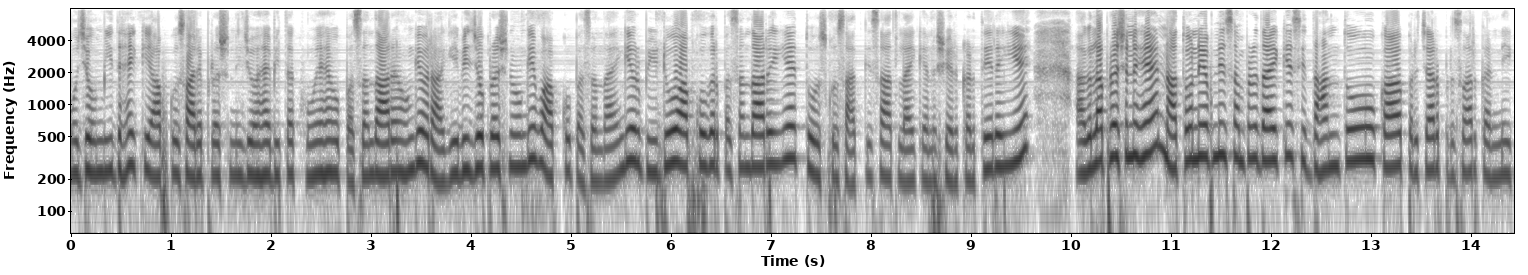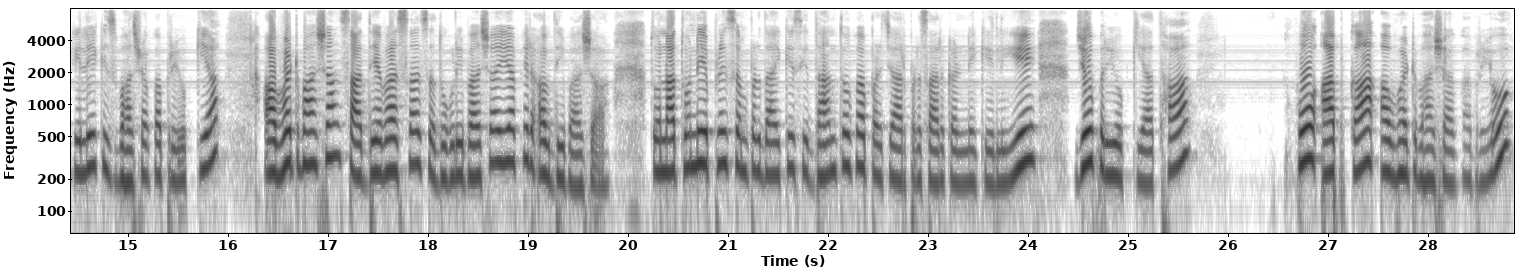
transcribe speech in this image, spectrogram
मुझे उम्मीद है कि आपको सारे प्रश्न जो हैं अभी तक हुए हैं वो पसंद आ रहे होंगे और आगे भी जो प्रश्न होंगे वो आपको पसंद आएँगे। और वीडियो आपको अगर पसंद आ रही है तो उसको साथ के साथ लाइक एंड शेयर करते रहिए। अगला प्रश्न है नाथों ने अपने संप्रदाय के सिद्धांतों का प्रचार प्रसार करने के लिए किस भाषा का प्रयोग किया? अवट भाषा साध्य भाषा सदुगड़ी भाषा या फिर अवधि भाषा? तो नाथों ने अपने संप्रदाय के सिद्धांतों का प्रचार प्रसार करने के लिए जो प्रयोग किया था वो आपका अवहट भाषा का प्रयोग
